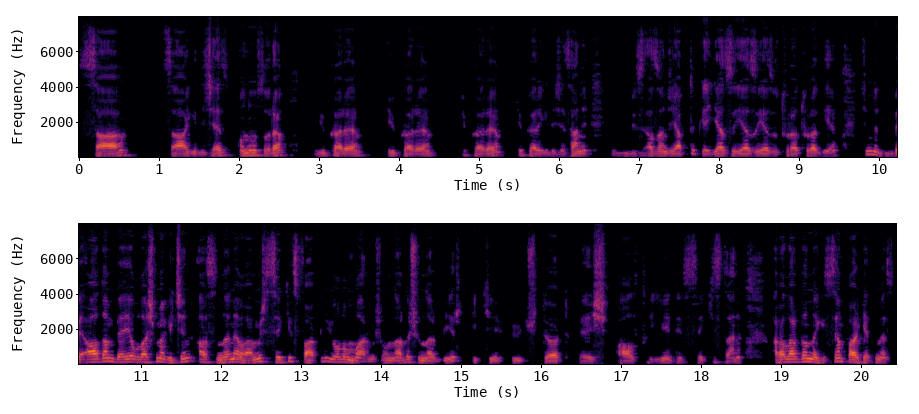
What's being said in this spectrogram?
sağ, sağa gideceğiz. Ondan sonra yukarı, yukarı, yukarı yukarı gideceğiz. Hani biz az önce yaptık ya yazı yazı yazı tura tura diye. Şimdi A'dan B'ye ulaşmak için aslında ne varmış? 8 farklı yolum varmış. Onlar da şunlar 1, 2, 3, 4, 5, 6, 7, 8 tane. Aralardan da gitsem fark etmez.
